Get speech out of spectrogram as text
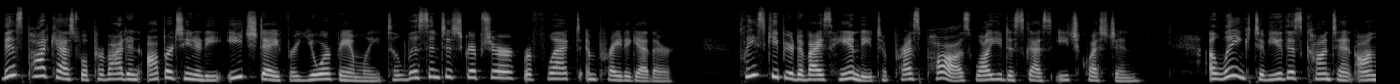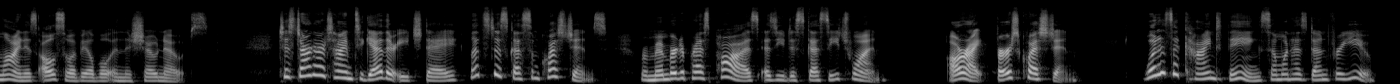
This podcast will provide an opportunity each day for your family to listen to Scripture, reflect, and pray together. Please keep your device handy to press pause while you discuss each question. A link to view this content online is also available in the show notes. To start our time together each day, let's discuss some questions. Remember to press pause as you discuss each one. All right, first question What is a kind thing someone has done for you?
